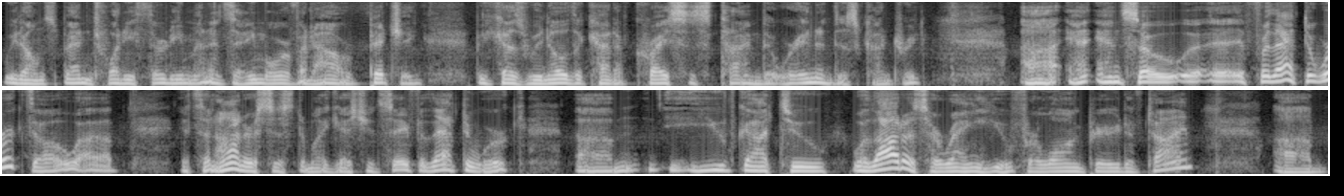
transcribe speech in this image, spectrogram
we don't spend 20, 30 minutes any more of an hour pitching because we know the kind of crisis time that we're in in this country. Uh, and, and, so, uh, for that to work, though, uh, it's an honor system, I guess you'd say. For that to work, um, you've got to, without us haranguing you for a long period of time, um,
